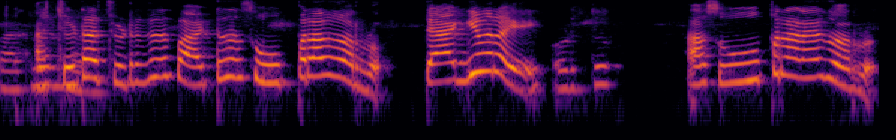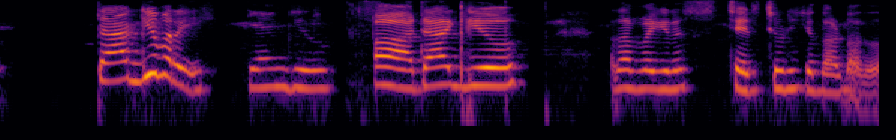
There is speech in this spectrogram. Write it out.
അച്ചൂട്ട അച്ചൂട്ടന്റെ പാട്ട് സൂപ്പറാന്ന് പറഞ്ഞു. താങ്ക് യു പറയേ. കൊടുത്തു. ആ സൂപ്പർ ആണെന്ന് പറഞ്ഞു യു പറയേ. താങ്ക് യു ആ താങ്ക് യു അതപ്പോ ഇങ്ങനെ ചരിച്ചു പിടിക്കുന്നുണ്ടോ അത്.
